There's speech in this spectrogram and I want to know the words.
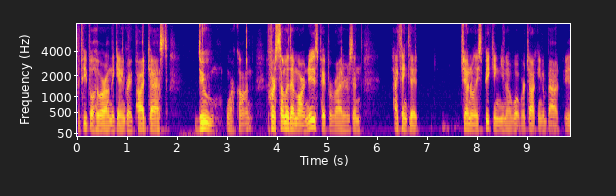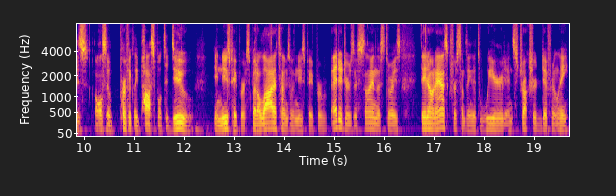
the people who are on the Gangrey podcast do work on. Of course, some of them are newspaper writers, and I think that generally speaking, you know, what we're talking about is also perfectly possible to do in newspapers. But a lot of times when newspaper editors assign those stories, they don't ask for something that's weird and structured differently.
